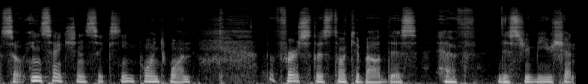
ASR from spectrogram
So in section 16.1, first let's talk about this F distribution.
